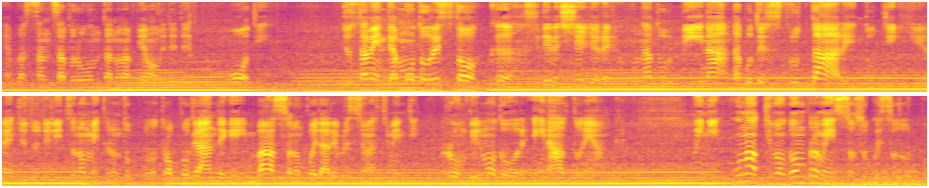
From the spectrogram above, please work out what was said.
è abbastanza pronta non abbiamo vedete vuoti. Giustamente a motore stock si deve scegliere una turbina da poter sfruttare in tutti i range di utilizzo non mettere un turbo troppo grande che in basso non puoi dare pressione altrimenti rompi il motore e in alto neanche quindi un ottimo compromesso su questo turbo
